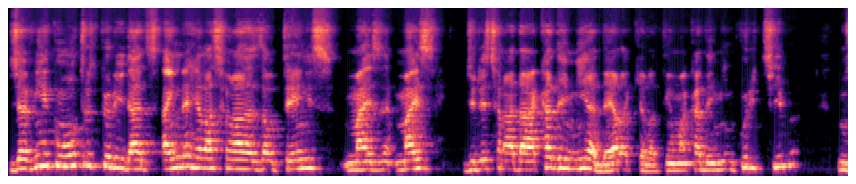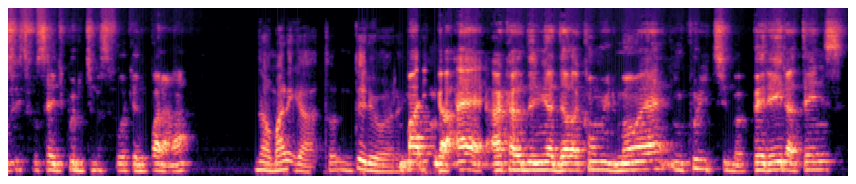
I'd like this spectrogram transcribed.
já vinha com outras prioridades ainda relacionadas ao tênis, mas mais direcionada à academia dela, que ela tem uma academia em Curitiba. Não sei se você é de Curitiba, se falou que é do Paraná. Não, Maringá, tô no interior. Maringá, é, a academia dela com o irmão é em Curitiba, Pereira Tênis.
